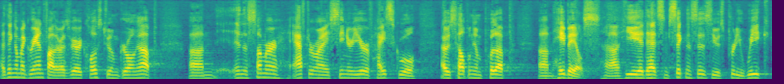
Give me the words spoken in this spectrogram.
I think of my grandfather. I was very close to him growing up. Um, in the summer after my senior year of high school, I was helping him put up um, hay bales. Uh, he had had some sicknesses. He was pretty weak.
